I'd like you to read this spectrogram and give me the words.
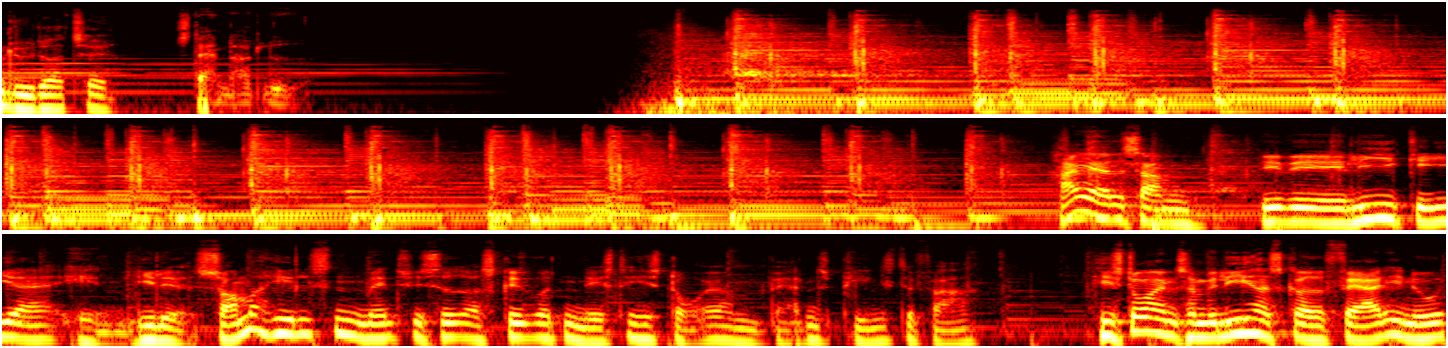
lytter til Standardlyd. Hej alle sammen. Vi vil lige give jer en lille sommerhilsen, mens vi sidder og skriver den næste historie om verdens pinligste far. Historien, som vi lige har skrevet færdig nu,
